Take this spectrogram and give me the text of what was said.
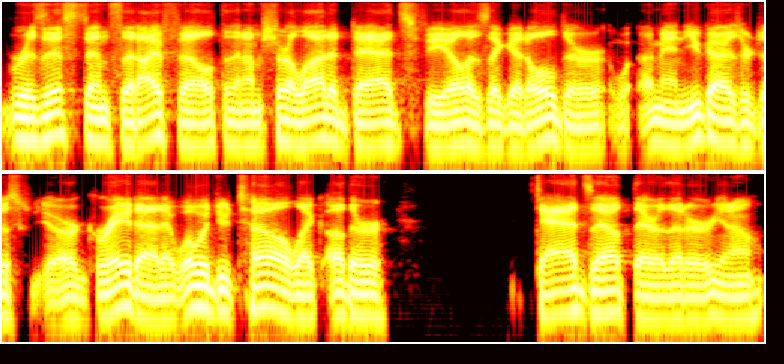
resistance that I felt, and I'm sure a lot of dads feel as they get older. I mean, you guys are just are great at it. What would you tell like other dads out there that are you know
